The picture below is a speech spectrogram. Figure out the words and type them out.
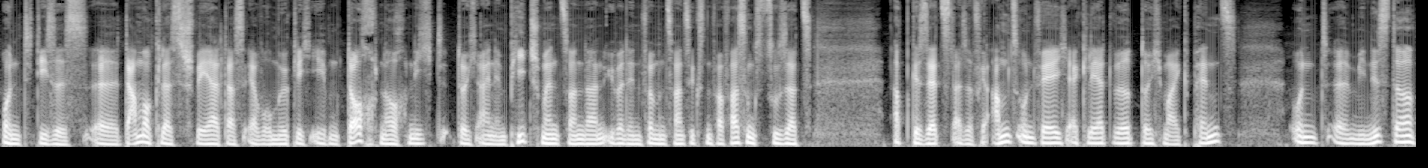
Und dieses äh, Damoklesschwert, dass er womöglich eben doch noch nicht durch ein Impeachment, sondern über den 25. Verfassungszusatz abgesetzt, also für amtsunfähig erklärt wird durch Mike Pence und äh, Minister,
